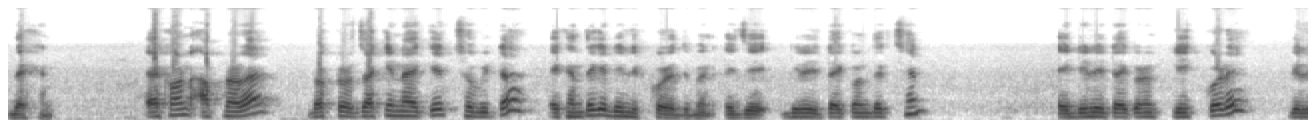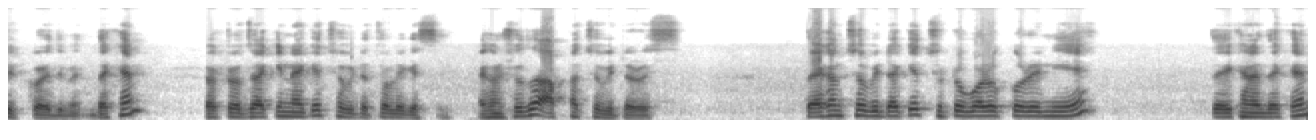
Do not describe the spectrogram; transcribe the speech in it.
দেখেন, এখন আপনারা ডক্টর জাকির নায়কের ছবিটা এখান থেকে ডিলিট করে দিবেন। এই যে ডিলিট আইকন দেখছেন, এই ডিলিট আইকনে ক্লিক করে ডিলিট করে দিবেন। দেখেন, ডক্টর জাকির নায়কের ছবিটা চলে গেছে। এখন শুধু আপনার ছবিটা রয়েছে। তো এখন ছবিটাকে ছোট বড় করে নিয়ে, তো এখানে দেখেন,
